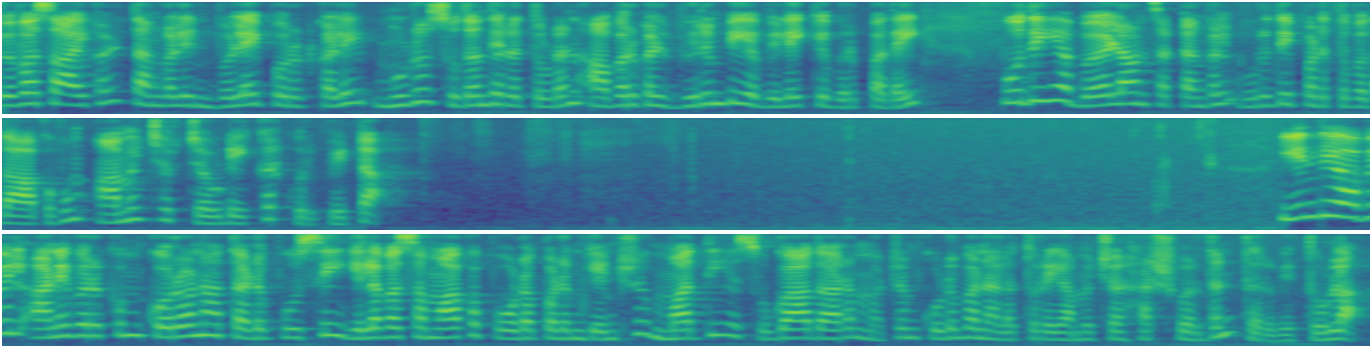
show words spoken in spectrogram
விவசாயிகள் தங்களின் விளைபொருட்களை முழு சுதந்திரத்துடன் அவர்கள் விரும்பிய விலைக்கு விற்பதை புதிய வேளாண் சட்டங்கள் உறுதிப்படுத்துவதாகவும் அமைச்சர் ஜவடேகர் குறிப்பிட்டார். இந்தியாவில் அனைவருக்கும் கொரோனா தடுப்பூசி இலவசமாக போடப்படும் என்று மத்திய சுகாதாரம் மற்றும் குடும்ப நலத்துறை அமைச்சர் ஹர்ஷ்வர்தன் தெரிவித்துள்ளார்.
